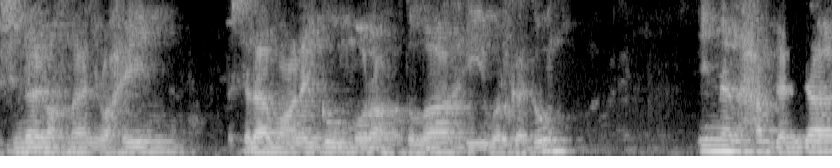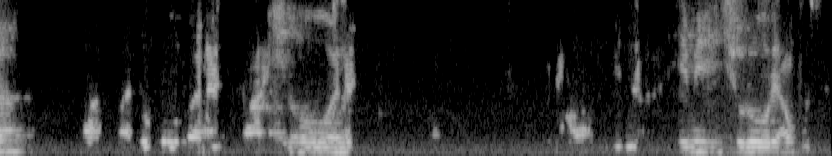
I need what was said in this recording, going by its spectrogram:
بسم الله الرحمن الرحيم السلام عليكم ورحمة الله وبركاته إن الحمد لله نحمده ونستعينه ونستغفره من شرور أنفسنا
